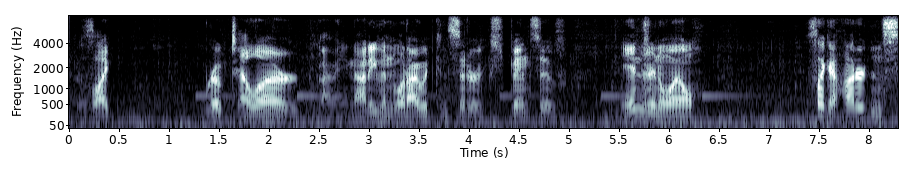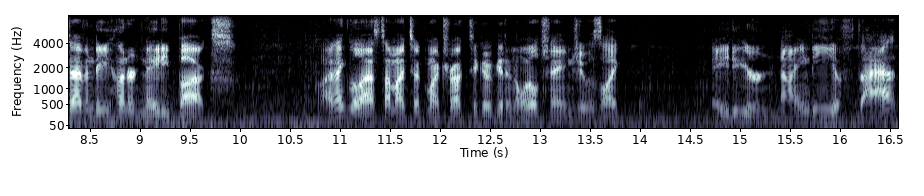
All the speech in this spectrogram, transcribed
It was like Rotella, or I mean, not even what I would consider expensive engine oil it's like 170, 180 bucks. I think the last time I took my truck to go get an oil change, it was like 80 or 90 of that.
